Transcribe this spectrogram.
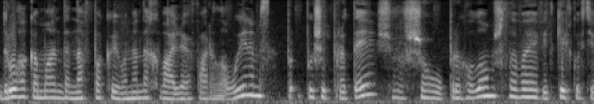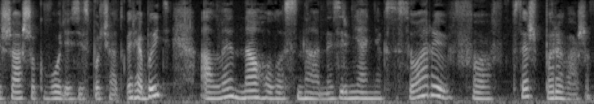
Друга команда, навпаки, вона нахвалює Фаррела Уільямс. Пишуть про те, що шоу приголомшливе від кількості шашок в одязі спочатку рябить, але наголос на незрівняння аксесуарів е, все ж переважив.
